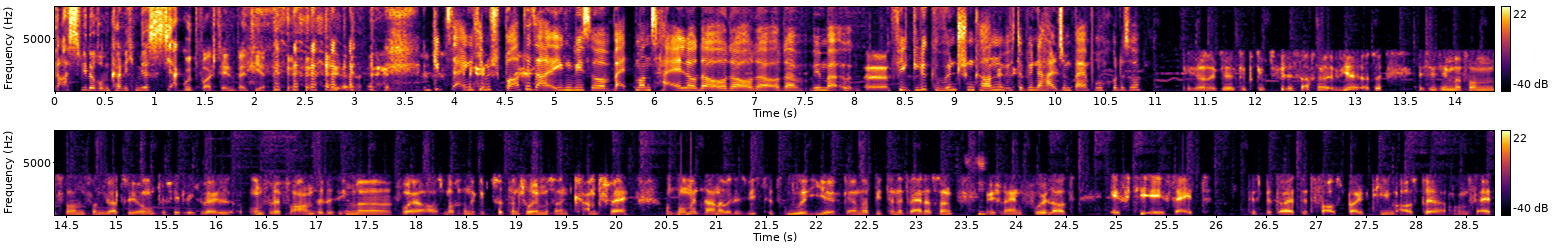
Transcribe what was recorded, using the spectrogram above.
Das wiederum kann ich mir sehr gut vorstellen bei dir. Gibt es eigentlich im Sport jetzt auch irgendwie so Weidmannsheil oder, oder, oder, oder wie man äh, Äh. viel Glück wünschen kann, wie auf der Bühne Hals- und Beinbruch oder so? Ja, da gibt es viele Sachen. Wir, also es ist immer von, von, von Jahr zu Jahr unterschiedlich, weil unsere Frauen sich das immer vorher ausmachen. Da gibt es halt dann schon immer so einen Kampfschrei. Und momentan, aber das wisst jetzt nur ihr, gerne bitte nicht weiter sagen, wir schreien voll laut FTA Fight. Das bedeutet Faustball Team Austria und Fight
